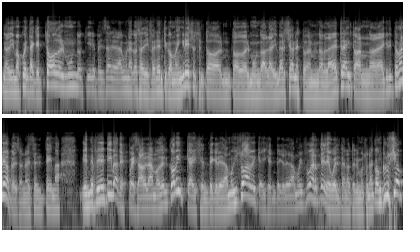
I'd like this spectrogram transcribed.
Nos dimos cuenta que todo el mundo quiere pensar en alguna cosa diferente como ingresos. En todo, todo el mundo habla de inversiones, todo el mundo habla de trade, todo el mundo habla de criptomonedas, pero eso no es el tema. en definitiva, después hablamos del COVID, que hay gente que le da muy suave, que hay gente que le da muy fuerte, de vuelta no tenemos una conclusión.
